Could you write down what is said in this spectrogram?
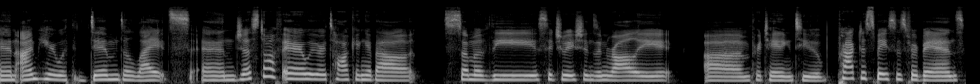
And I'm here with Dim Delights. And just off air, we were talking about some of the situations in Raleigh um, pertaining to practice spaces for bands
